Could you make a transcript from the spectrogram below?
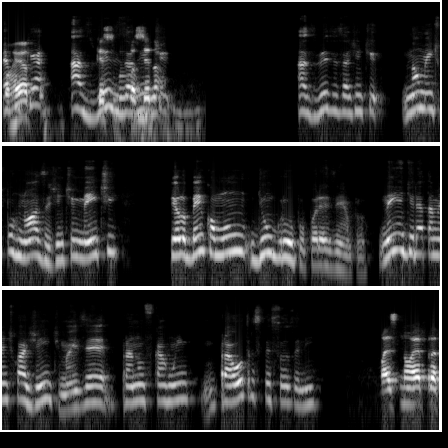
É Correto? porque, às Porque vezes, a gente... Às vezes a gente não mente por nós, a gente mente pelo bem comum de um grupo, por exemplo. Nem é diretamente com a gente, mas é para não ficar ruim para outras pessoas ali. Mas não é para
